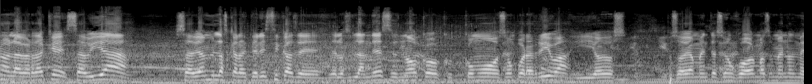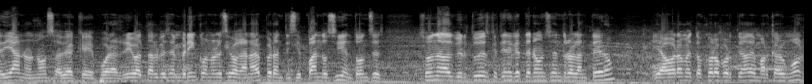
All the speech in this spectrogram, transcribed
bueno, la verdad que sabía, sabían las características de, los islandeses, ¿no? Cómo son por arriba y yo, pues obviamente soy un jugador más o menos mediano, ¿no? Sabía que por arriba tal vez en brinco no les iba a ganar, pero anticipando sí, entonces son de las virtudes que tiene que tener un centro delantero y ahora me tocó la oportunidad de marcar un gol.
